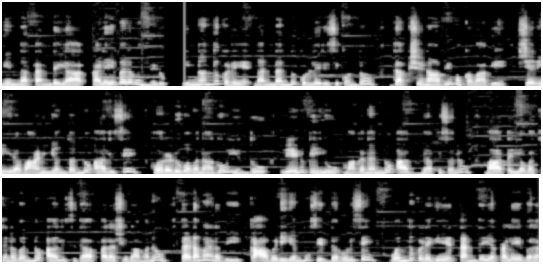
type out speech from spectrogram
ನಿನ್ನ ತಂದೆಯ ಕಳೇಬರವನ್ನಿಡು. ಇನ್ನೊಂದು ಕಡೆ ನನ್ನನ್ನು ಕುಳ್ಳಿರಿಸಿಕೊಂಡು ದಕ್ಷಿಣಾಭಿಮುಖವಾಗಿ ಶರೀರವಾಣಿಯೊಂದನ್ನು ಆಲಿಸಿ ಹೊರಡುವವನಾಗು ಎಂದು ರೇಣುಕೆಯು ಮಗನನ್ನು ಆಜ್ಞಾಪಿಸಲು ಮಾತೆಯ ವಚನವನ್ನು ಆಲಿಸಿದ ಪರಶುರಾಮನು ತಡಮಾಡದೆ ಕಾವಡಿಯನ್ನು ಸಿದ್ಧಗೊಳಿಸಿ ಒಂದು ಕಡೆಗೆ ತಂದೆಯ ಕಳೇಬರ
